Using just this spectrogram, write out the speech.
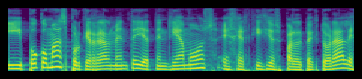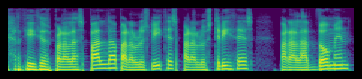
Y poco más, porque realmente ya tendríamos ejercicios para el pectoral, ejercicios para la espalda, para los bíceps, para los tríceps, para el abdomen.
